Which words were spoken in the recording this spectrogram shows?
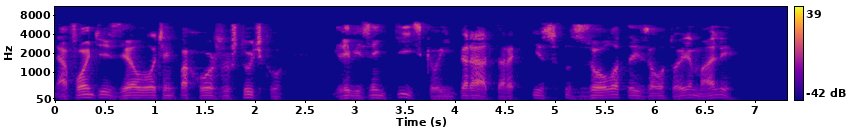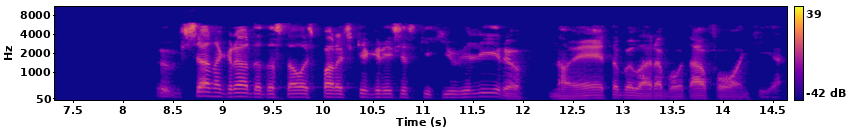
Афонтий сделал очень похожую штучку для византийского императора из золота и золотой эмали. Вся награда досталась парочке греческих ювелиров, но это была работа Афонтия.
